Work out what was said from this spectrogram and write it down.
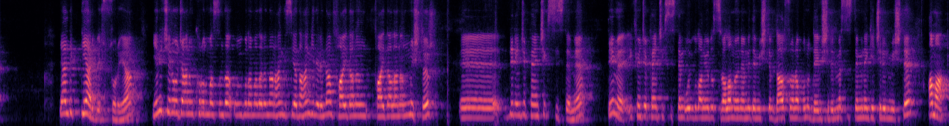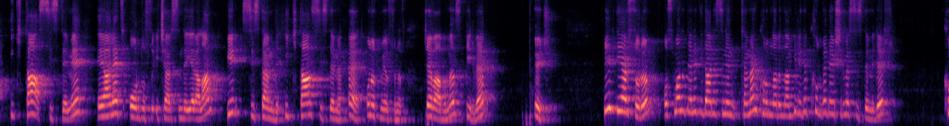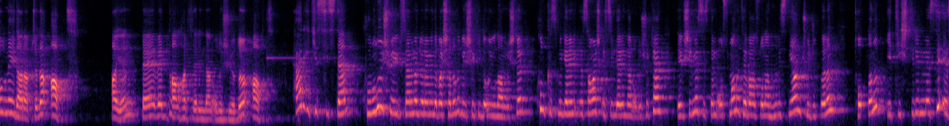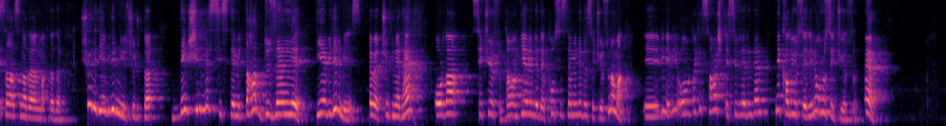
Geldik diğer bir soruya. Yeniçeri Ocağı'nın kurulmasında uygulamalarından hangisi ya da hangilerinden faydanın, faydalanılmıştır? Ee, birinci pençik sistemi, değil mi? İlk önce pençik sistemi uygulanıyordu, sıralama önemli demiştim. Daha sonra bunu devşirilme sistemine geçirilmişti. Ama ikta sistemi eyalet ordusu içerisinde yer alan bir sistemdi. İkta sistemi. Evet, unutmuyorsunuz. Cevabımız 1 ve 3. Bir diğer soru, Osmanlı Devlet İdaresi'nin temel kurumlarından biri de kul ve devşirme sistemidir. Kul neydi Arapçada? Abd. Ayın B ve dal harflerinden oluşuyordu. Abd. Her iki sistem kuruluş ve yükselme döneminde başarılı bir şekilde uygulanmıştır. Kul kısmı genellikle savaş esirlerinden oluşurken devşirme sistemi Osmanlı tebaası olan Hristiyan çocukların toplanıp yetiştirilmesi esasına dayanmaktadır. Şöyle diyebilir miyiz çocuklar? devşirme sistemi daha düzenli diyebilir miyiz? Evet çünkü neden? Orada seçiyorsun. Tamam diğerinde de kul sisteminde de seçiyorsun ama e, bir nevi oradaki savaş esirlerinden ne kalıyorsa eline onu seçiyorsun. Evet.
